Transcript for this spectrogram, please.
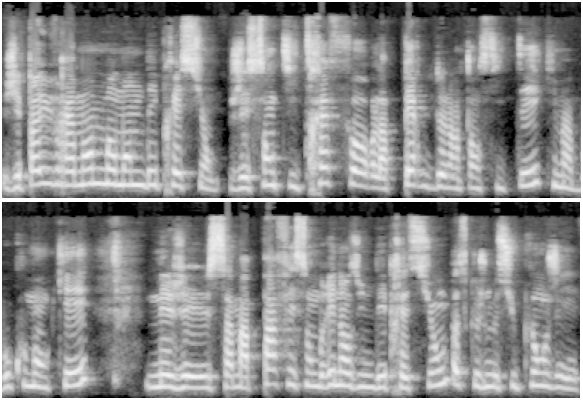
J'ai pas eu vraiment de moment de dépression. J'ai senti très fort la perte de l'intensité qui m'a beaucoup manqué, mais ça m'a pas fait sombrer dans une dépression parce que je me suis plongée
